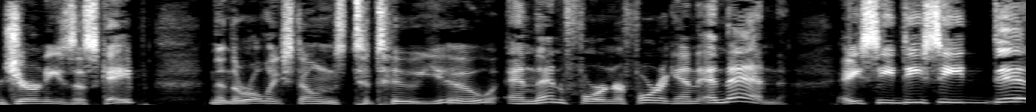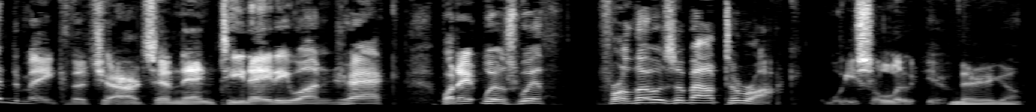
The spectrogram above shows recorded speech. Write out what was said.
Journey's Escape, and then the Rolling Stones Tattoo You, and then Foreigner 4 again, and then ACDC did make the charts in 1981, Jack, but it was with For Those About to Rock. We salute you. There you go.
